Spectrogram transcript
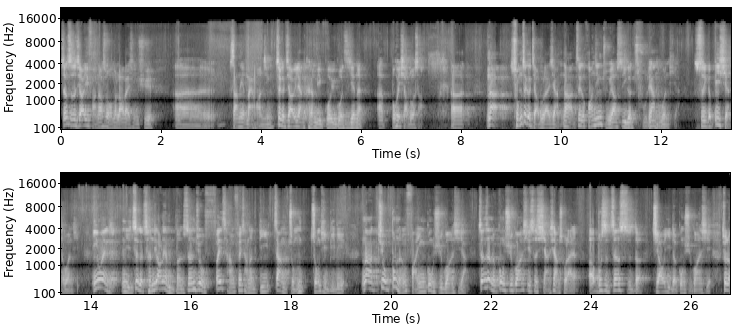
真实的交易反倒是我们老百姓去。呃，商店买黄金，这个交易量可能比国与国之间的呃不会小多少，呃，那从这个角度来讲，那这个黄金主要是一个储量的问题啊，是一个避险的问题，因为你这个成交量本身就非常非常的低，占总总体比例。那就不能反映供需关系啊！真正的供需关系是想象出来的，而不是真实的交易的供需关系。就是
